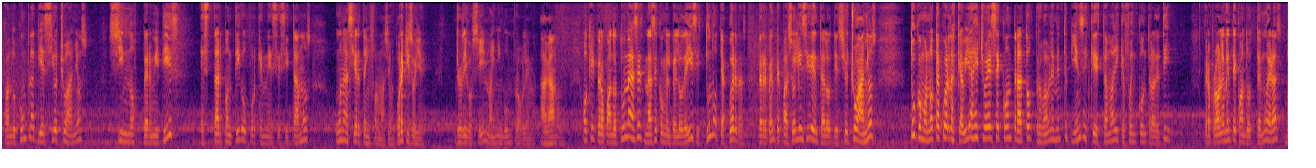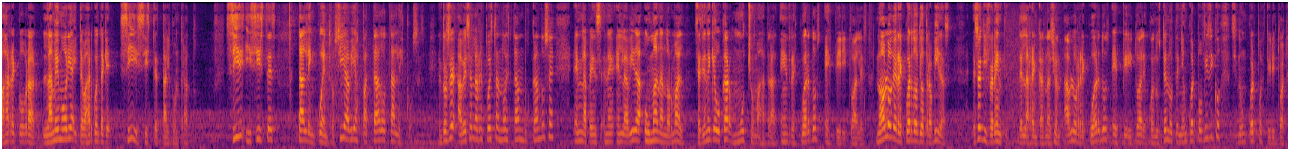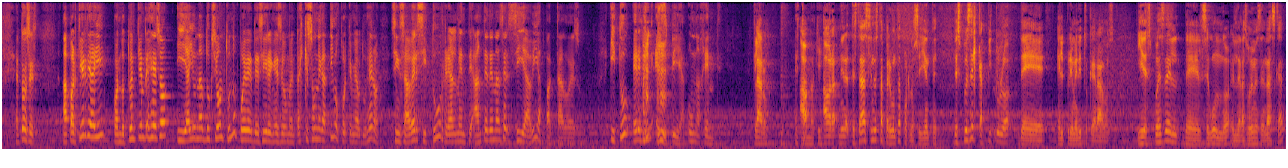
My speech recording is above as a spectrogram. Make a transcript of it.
Cuando cumplas 18 años, si nos permitís estar contigo porque necesitamos una cierta información, por X o Y. Yo digo, sí, no hay ningún problema, hagámoslo. Ok, pero cuando tú naces, naces con el velo de Isis. Tú no te acuerdas. De repente pasó el incidente a los 18 años. Tú como no te acuerdas que habías hecho ese contrato, probablemente pienses que está mal y que fue en contra de ti. Pero probablemente cuando te mueras vas a recobrar la memoria y te vas a dar cuenta que sí hiciste tal contrato. Sí hiciste tal encuentro. Sí habías pactado tales cosas. Entonces, a veces las respuestas no están buscándose en la, vida humana normal. Se tiene que buscar mucho más atrás, en recuerdos espirituales. No hablo de recuerdos de otras vidas. Eso es diferente de la reencarnación. Hablo recuerdos espirituales. Cuando usted no tenía un cuerpo físico, sino un cuerpo espiritual. Entonces, a partir de ahí, cuando tú entiendes eso y hay una abducción, tú no puedes decir en ese momento, es que son negativos porque me abdujeron, sin saber si tú realmente antes de nacer sí habías pactado eso. Y tú eres un espía, un agente. Claro. Estando aquí. Ahora, mira, te estaba haciendo esta pregunta por lo siguiente. Después del capítulo de el primerito que grabamos y después del, segundo, el de las OMS de Nazca,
